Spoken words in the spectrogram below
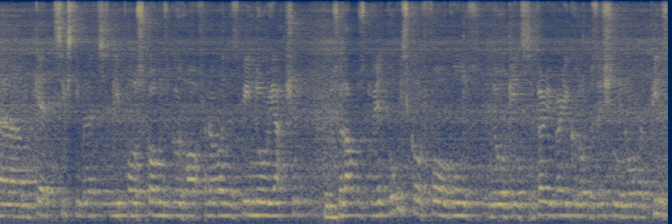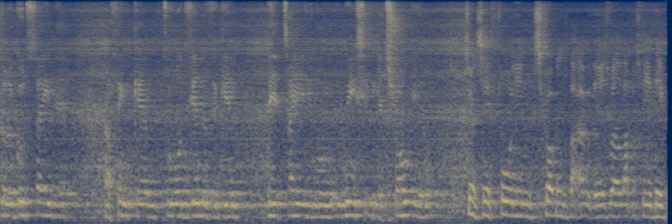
um, get 60 minutes, Lee Paul Scoggins a good half an hour, and there's been no reaction. Mm. So that was great. But we scored four goals, you know, against a very, very good opposition. You know, but Peter's got a good side there. I think um, towards the end of the game, they tired. You know, we seem to get stronger. You know. So to say Foley and Scoggins back out there as well, that must be a big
